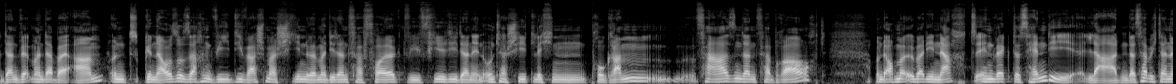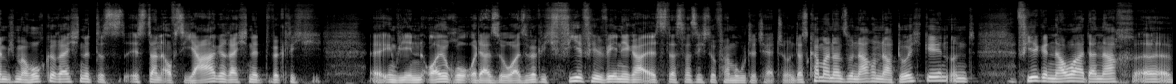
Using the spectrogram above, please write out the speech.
dann wird man dabei arm. Und genauso Sachen wie die Waschmaschine, wenn man die dann verfolgt, wie viel die dann in unterschiedlichen Programmphasen dann verbraucht und auch mal über die Nacht hinweg das Handy laden. Das habe ich dann nämlich mal hochgerechnet. Das ist dann aufs Jahr gerechnet wirklich äh, irgendwie in Euro oder so. Also wirklich viel, viel weniger als das, was ich so vermutet hätte. Und das kann man dann so nach und nach durchgehen und viel genauer danach äh,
